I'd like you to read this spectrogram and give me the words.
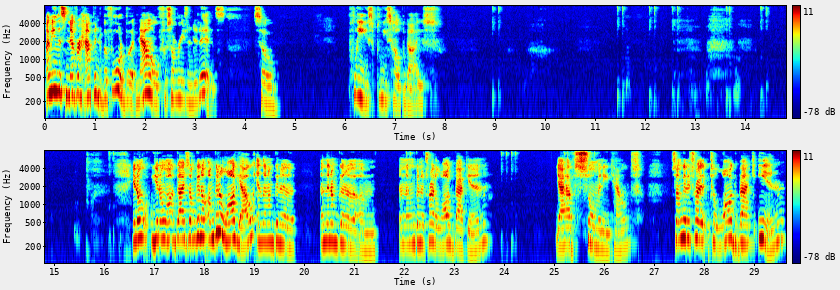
I mean, this never happened before, but now, for some reason, it is. So, please, please help, guys. You know, you know what, guys? I'm gonna I'm gonna log out, and then I'm gonna and then I'm gonna um and then I'm gonna try to log back in. Yeah, I have so many accounts, so I'm gonna try to log back in,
